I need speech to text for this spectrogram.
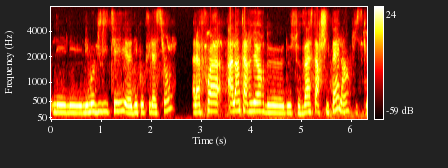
les, les, les, mobilités euh, des populations, à la fois à l'intérieur de, de, ce vaste archipel, hein, puisque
